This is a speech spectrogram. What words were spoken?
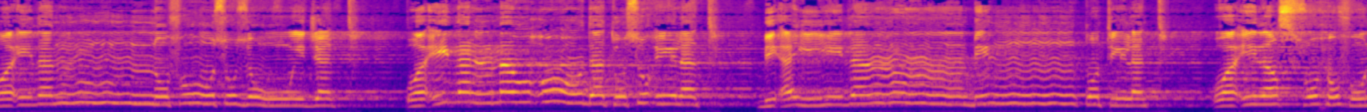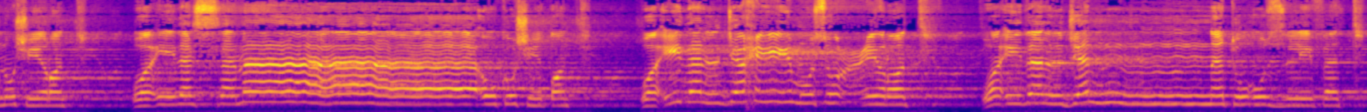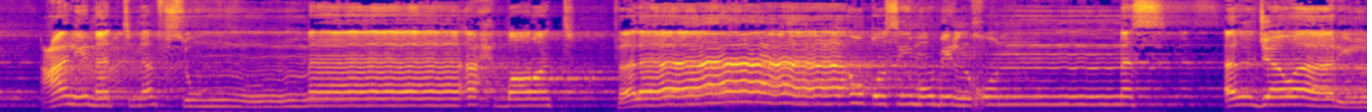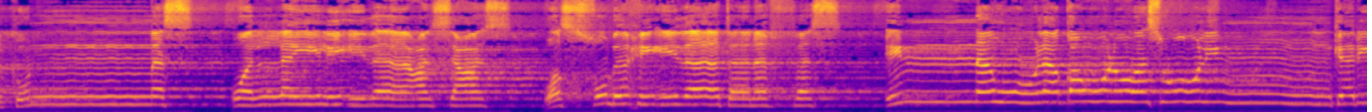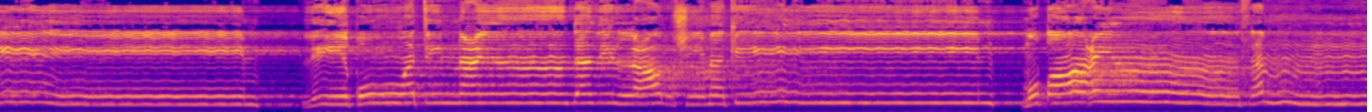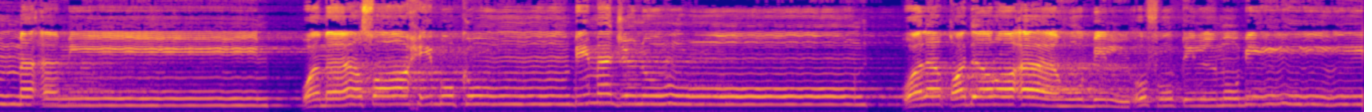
وإذا النفوس زوجت وإذا الموءودة سئلت بأي ذنب قتلت؟ وإذا الصحف نشرت وإذا السماء كشطت؟ وإذا الجحيم سعرت؟ وإذا الجنة أزلفت؟ علمت نفس ما احضرت فلا اقسم بالخنس الجوار الكنس والليل اذا عسعس والصبح اذا تنفس انه لقول رسول كريم قوة عند ذي العرش مكين مطاع ثم أمين. وما صاحبكم بمجنون ولقد رآه بالأفق المبين.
